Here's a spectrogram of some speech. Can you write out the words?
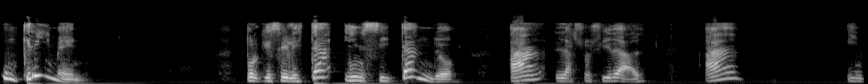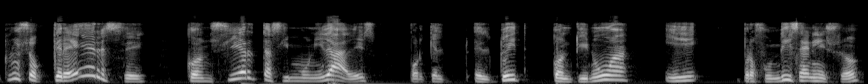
un crimen, porque se le está incitando a la sociedad a incluso creerse con ciertas inmunidades, porque el, el tuit continúa y profundiza en eso,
